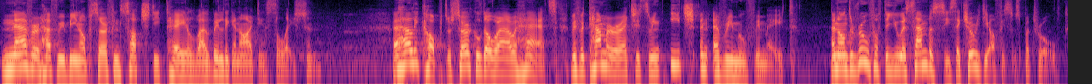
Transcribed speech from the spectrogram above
Never have we been observing such detail while building an art installation. A helicopter circled over our heads with a camera registering each and every move we made. And on the roof of the US Embassy, security officers patrolled.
